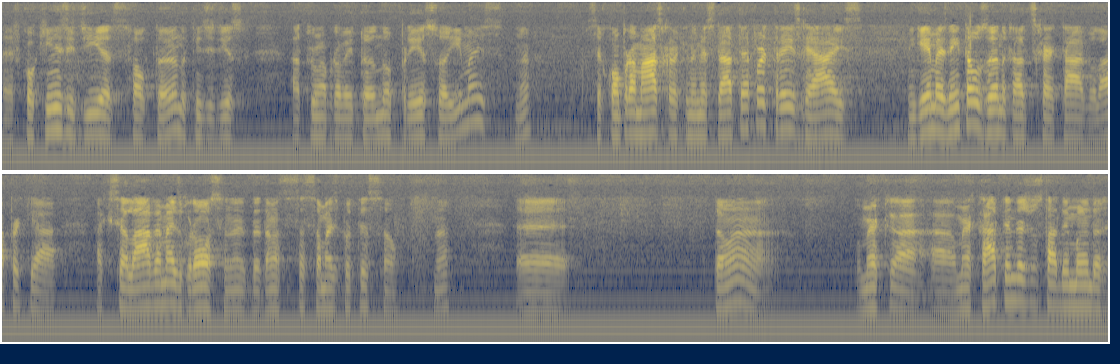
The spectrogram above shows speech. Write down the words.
é, ficou 15 dias faltando, 15 dias a turma aproveitando o preço aí, mas né? Você compra máscara aqui na minha cidade até por 3 reais. Ninguém mais nem tá usando aquela descartável lá, porque a, a que você lava é mais grossa, né? Dá uma sensação mais de proteção. Né? É, então a, o, merc a, a, o mercado tende a ajustar a demanda,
